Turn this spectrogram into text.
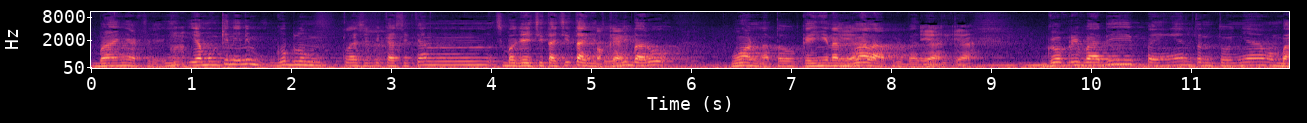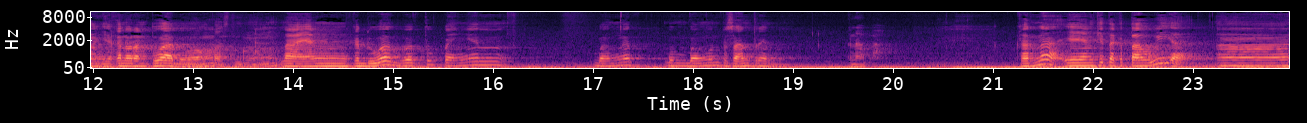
banyak sih Hmm. ya mungkin ini gue belum klasifikasikan sebagai cita-cita gitu Oke. ini baru want atau keinginan Iya. gue lah pribadi Iya, gitu. iya. gue pribadi pengen tentunya membahagiakan orang tua dong Hmm. pastinya Hmm. nah yang kedua gue tuh pengen banget membangun pesantren Kenapa? karena ya yang kita ketahui ya eh,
